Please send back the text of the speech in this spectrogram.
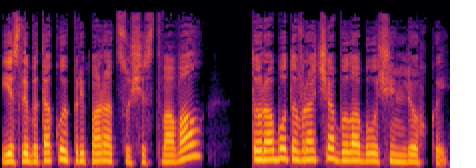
Если бы такой препарат существовал, то работа врача была бы очень легкой.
